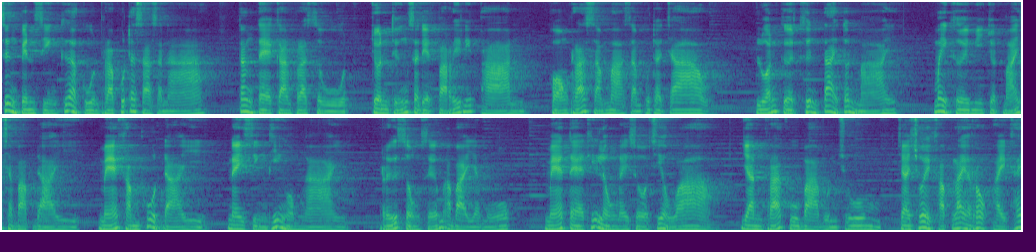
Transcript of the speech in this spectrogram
ซึ่งเป็นสิ่งเกื้อกูลพระพุทธศาสนา ตั้งแต่การประสูติจนถึงเสด็จปรินิพพานของพระสัมมาสัมพุทธเจ้า ล้วนเกิดขึ้นใต้ต้นไม้ ไม่เคยมีจดหมายฉบับใด แม้คำพูดใด ในสิ่งที่งมงาย หรือส่งเสริมอบายมุขแม้แต่ที่ลงในโซเชียลว่า ยันพระครูบาบุญชุม จะช่วยขับไล่โรคภัยไข้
